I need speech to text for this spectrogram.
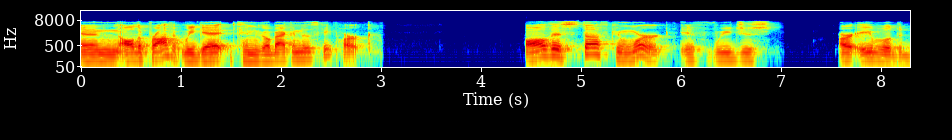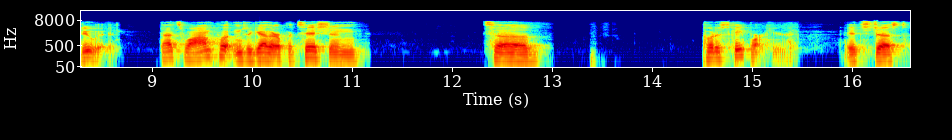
And all the profit we get can go back into the skate park. All this stuff can work if we just are able to do it. That's why I'm putting together a petition to put a skate park here. It's just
